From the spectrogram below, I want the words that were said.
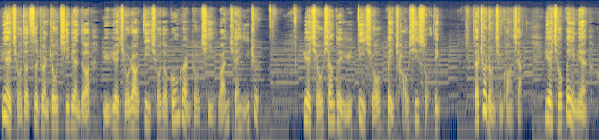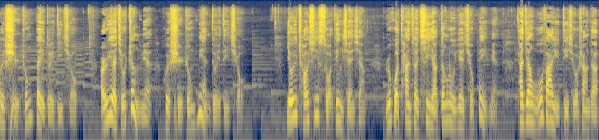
月球的自转周期变得与月球绕地球的公转周期完全一致。月球相对于地球被潮汐锁定，在这种情况下，月球背面会始终背对地球，而月球正面会始终面对地球。由于潮汐锁定现象，如果探测器要登陆月球背面，它将无法与地球上的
